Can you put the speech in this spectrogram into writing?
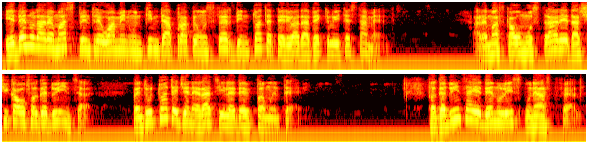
Edenul a rămas printre oameni un timp de aproape un sfert din toată perioada Vechiului Testament. A rămas ca o mustrare, dar și ca o făgăduință pentru toate generațiile de pământeni. Făgăduința Edenului spune astfel,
